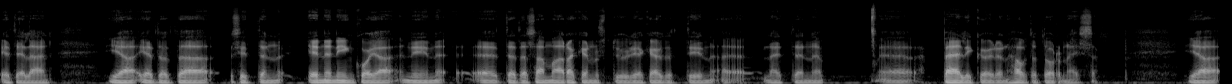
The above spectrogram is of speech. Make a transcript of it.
etelään. Ja, ja tota, sitten ennen Inkoja niin ä, tätä samaa rakennustyyliä käytettiin ä, näiden päälliköiden hautatorneissa. Ja,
